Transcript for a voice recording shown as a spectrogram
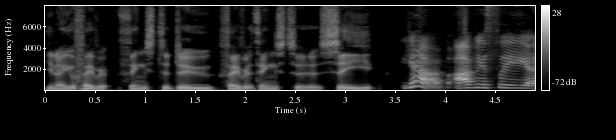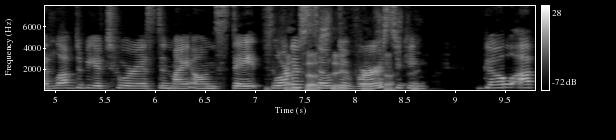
You know, your favorite things to do, favorite things to see, yeah, obviously, I'd love to be a tourist in my own state. Florida's fantastic, so diverse. Fantastic. You can go up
